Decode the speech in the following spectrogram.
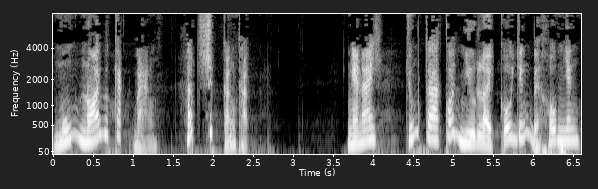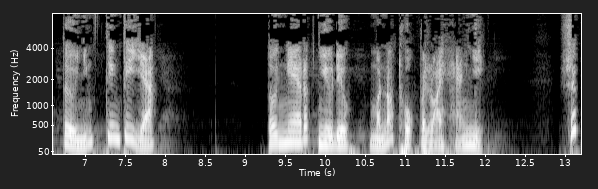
muốn nói với các bạn hết sức cẩn thận. Ngày nay, chúng ta có nhiều lời cố vấn về hôn nhân từ những tiên tri giả. Tôi nghe rất nhiều điều mà nó thuộc về loại hạng nhiệt. Rất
